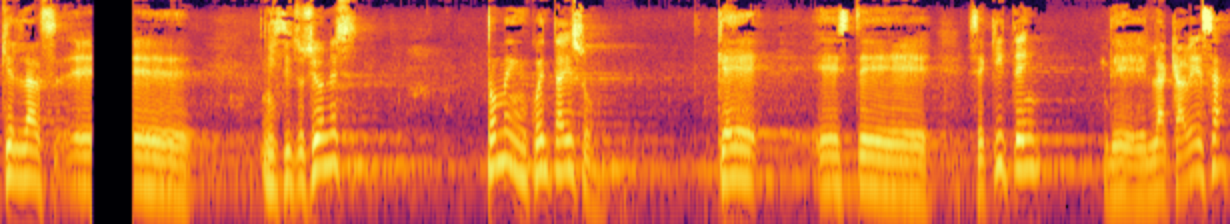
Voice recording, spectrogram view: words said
que las eh, eh, instituciones tomen en cuenta eso, que este, se quiten de la cabeza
